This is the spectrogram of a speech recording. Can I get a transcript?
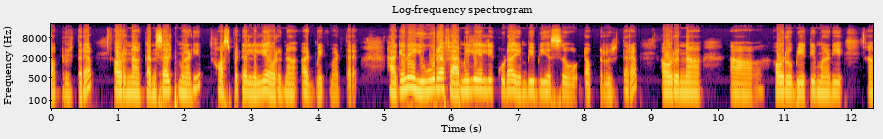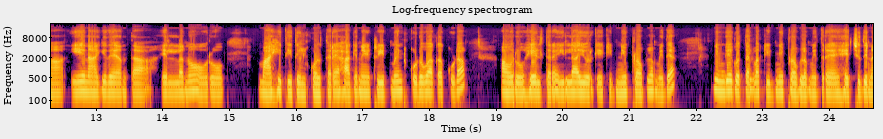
ಡಾಕ್ಟರ್ ಇರ್ತಾರೆ. ಅವ್ರನ್ನ ಕನ್ಸಲ್ಟ್ ಮಾಡಿ ಹಾಸ್ಪಿಟಲಲ್ಲಿ ಅವ್ರನ್ನ ಅಡ್ಮಿಟ್ ಮಾಡ್ತಾರೆ. ಹಾಗೇನೆ ಇವರ ಫ್ಯಾಮಿಲಿಯಲ್ಲಿ ಕೂಡ M B B S doctor ಇರ್ತಾರೆ. ಅವ್ರನ್ನ ಅವರು ಭೇಟಿ ಮಾಡಿ ಏನಾಗಿದೆ ಅಂತ ಎಲ್ಲನೂ ಅವರು ಮಾಹಿತಿ ತಿಳ್ಕೊಳ್ತಾರೆ. ಹಾಗೆಯೇ ಟ್ರೀಟ್ಮೆಂಟ್ ಕೊಡುವಾಗ ಕೂಡ ಅವರು ಹೇಳ್ತಾರೆ, ಇಲ್ಲ, ಇವ್ರಿಗೆ ಕಿಡ್ನಿ ಪ್ರಾಬ್ಲಮ್ ಇದೆ. ನಿಮಗೆ ಗೊತ್ತಲ್ವಾ ಕಿಡ್ನಿ ಪ್ರಾಬ್ಲಮ್ ಇದ್ರೆ ಹೆಚ್ಚು ದಿನ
